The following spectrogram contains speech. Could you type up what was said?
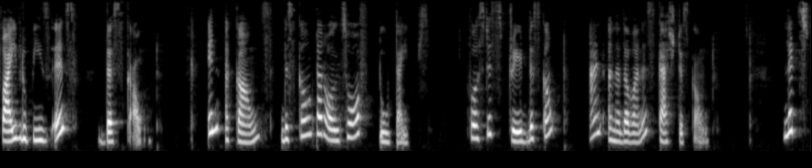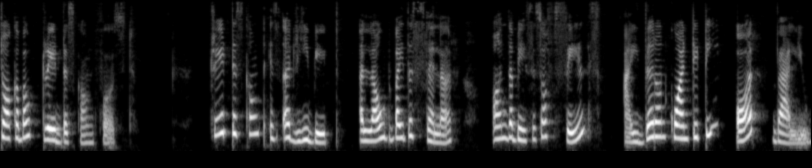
5 rupees is discount. In accounts, discount are also of two types. First is trade discount and another one is cash discount. Let's talk about trade discount first. Trade discount is a rebate allowed by the seller on the basis of sales, either on quantity or value.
